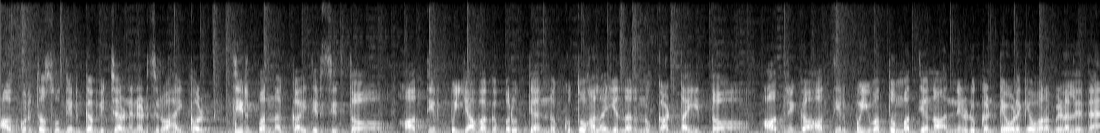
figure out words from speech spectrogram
ಆ ಕುರಿತ ಸುದೀರ್ಘ ವಿಚಾರಣೆ ನಡೆಸಿರುವ ಹೈಕೋರ್ಟ್ ತೀರ್ಪನ್ನ ಕಾಯ್ದಿರಿಸಿತ್ತು. ಆ ತೀರ್ಪು ಯಾವಾಗ ಬರುತ್ತೆ ಅನ್ನೋ ಕುತೂಹಲ ಎಲ್ಲರನ್ನೂ ಕಾಡ್ತಾ ಇತ್ತು. ಆದ್ರೀಗ ಆ ತೀರ್ಪು ಇವತ್ತು ಮಧ್ಯಾಹ್ನ ಹನ್ನೆರಡು ಗಂಟೆ ಒಳಗೆ ಹೊರಬೀಳಲಿದೆ.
